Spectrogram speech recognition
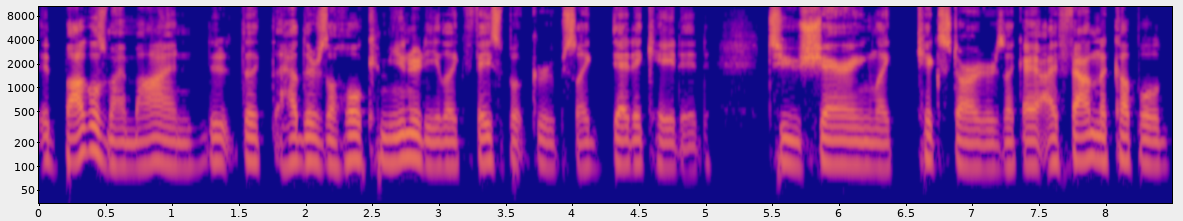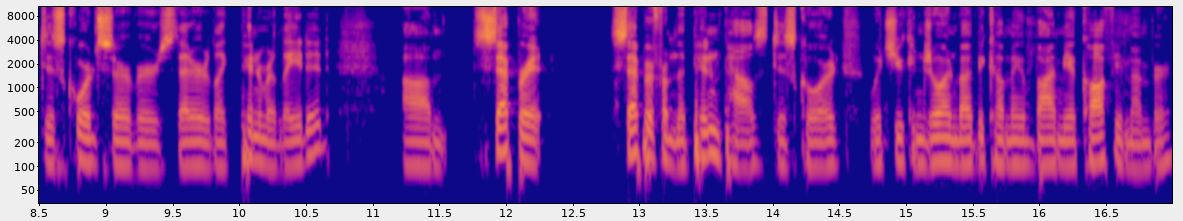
it boggles my mind the, the, how there's a whole community like Facebook groups like dedicated to sharing like Kickstarters. Like I, I found a couple Discord servers that are like pin related, um, separate separate from the Pin Pals Discord, which you can join by becoming a Buy Me a Coffee member.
